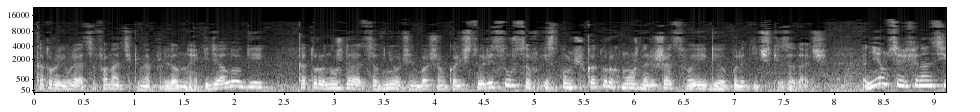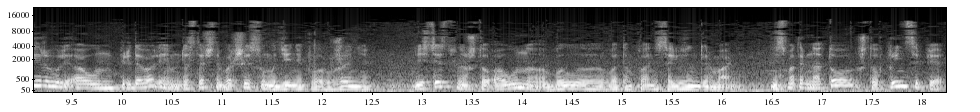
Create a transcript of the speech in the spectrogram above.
которые являются фанатиками определенной идеологии, которые нуждаются в не очень большом количестве ресурсов и с помощью которых можно решать свои геополитические задачи. Немцы финансировали АУН, передавали им достаточно большие суммы денег, вооружения. Естественно, что АУН был в этом плане союзом Германии. Несмотря на то, что, в принципе,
